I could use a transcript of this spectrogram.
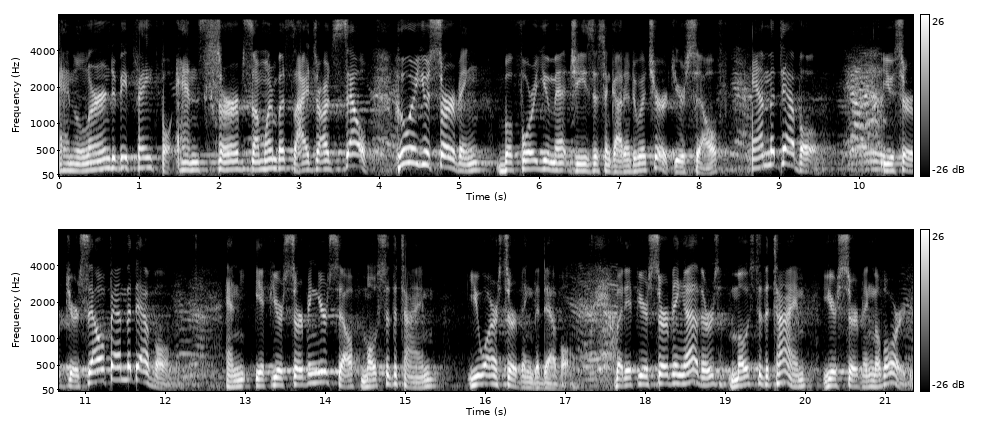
and learn to be faithful and serve someone besides ourselves. Who are you serving before you met Jesus and got into a church? Yourself and the devil. You served yourself and the devil. And if you're serving yourself, most of the time, you are serving the devil. But if you're serving others, most of the time, you're serving the Lord.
